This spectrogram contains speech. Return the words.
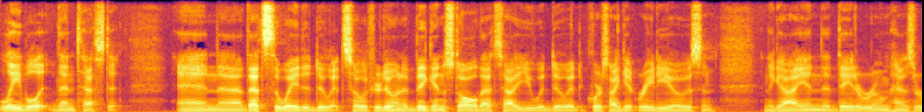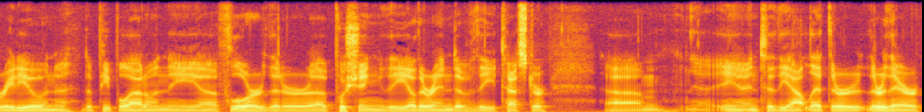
label it, then test it. And uh, that's the way to do it. So if you're doing a big install, that's how you would do it. Of course, I get radios, and, and the guy in the data room has a radio, and the, the people out on the uh, floor that are uh, pushing the other end of the tester um, into the outlet, they're, they're there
